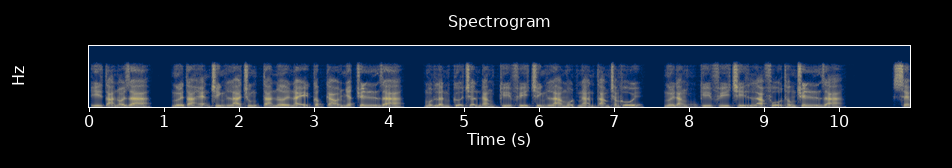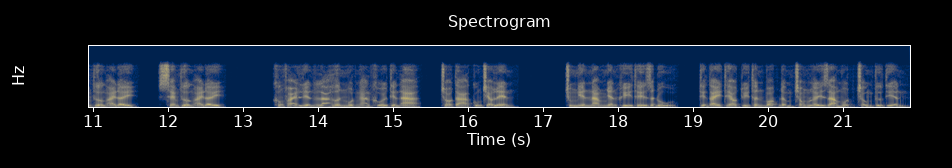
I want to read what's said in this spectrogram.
Y tá nói ra, người ta hẹn chính là chúng ta nơi này cấp cao nhất chuyên gia, một lần cửa trần đăng ký phí chính là 1.800 khối, người đăng ký phí chỉ là phổ thông chuyên gia. Xem thường ai đây, xem thường ai đây. Không phải liền là hơn 1.000 khối tiền A, cho ta cũng treo lên. Trung niên nam nhân khí thế rất đủ, tiện tay theo tùy thân bóp đầm trong lấy ra một chồng tử tiền,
